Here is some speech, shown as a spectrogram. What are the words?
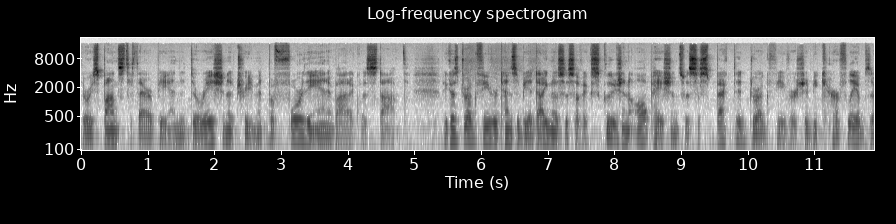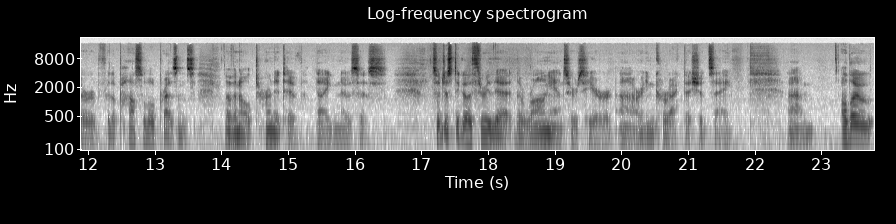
the response to therapy, and the duration of treatment before the antibiotic was stopped. Because drug fever tends to be a diagnosis of exclusion, all patients with suspected drug fever should be carefully observed for the possible presence of an alternative diagnosis. So, just to go through the, the wrong answers here, uh, or incorrect, I should say. Um, although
